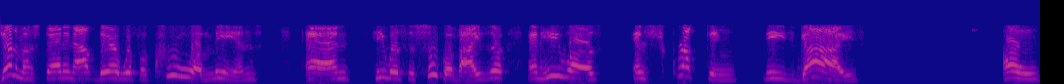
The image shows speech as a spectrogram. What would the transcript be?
gentleman standing out there with a crew of men, and he was the supervisor, and he was instructing these guys on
